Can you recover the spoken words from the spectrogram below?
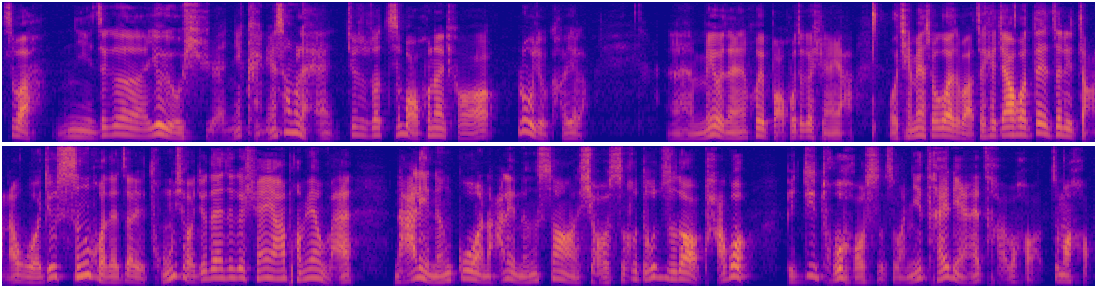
是吧？你这个又有雪，你肯定上不来。就是说只保护那条路就可以了。嗯，没有人会保护这个悬崖。我前面说过是吧？这些家伙在这里长的，我就生活在这里，从小就在这个悬崖旁边玩，哪里能过哪里能上，小时候都知道爬过，比地图好使是吧？你踩点还踩不好这么好，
